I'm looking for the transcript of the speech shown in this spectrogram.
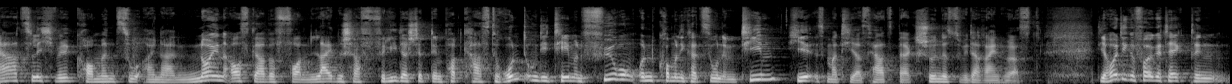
Herzlich willkommen zu einer neuen Ausgabe von Leidenschaft für Leadership, dem Podcast rund um die Themen Führung und Kommunikation im Team. Hier ist Matthias Herzberg. Schön, dass du wieder reinhörst. Die heutige Folge trägt den,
